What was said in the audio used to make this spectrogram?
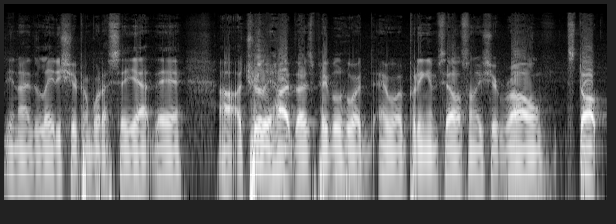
you know, the leadership and what I see out there. Uh, I truly hope those people who are who are putting themselves a leadership role stop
